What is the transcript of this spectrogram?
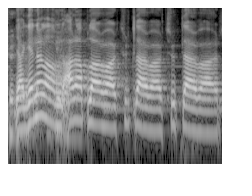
köken. Ya genel anlamda Araplar var, Kürtler var, Türkler var.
